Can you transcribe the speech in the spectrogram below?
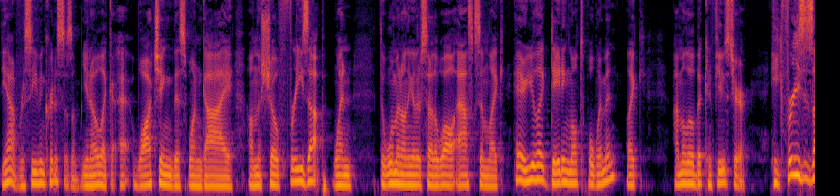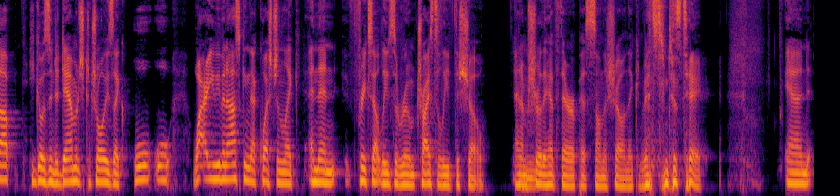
yeah receiving criticism you know like uh, watching this one guy on the show freeze up when the woman on the other side of the wall asks him like hey are you like dating multiple women like i'm a little bit confused here. He freezes up he goes into damage control he's like whoa, whoa, why are you even asking that question? Like and then freaks out leaves the room tries to leave the show. And i'm mm-hmm. sure they have therapists on the show and they convinced him to stay. And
